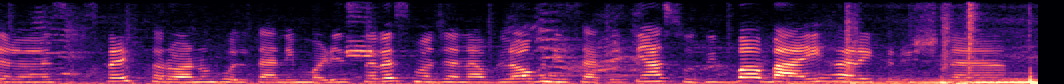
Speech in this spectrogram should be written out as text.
ચેનલને સબસ્ક્રાઈબ કરવાનું ભૂલતા નહીં. મળી સરસ મજાના વ્લોગની સાથે. ત્યાં સુધી બાય હરે કૃષ્ણ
